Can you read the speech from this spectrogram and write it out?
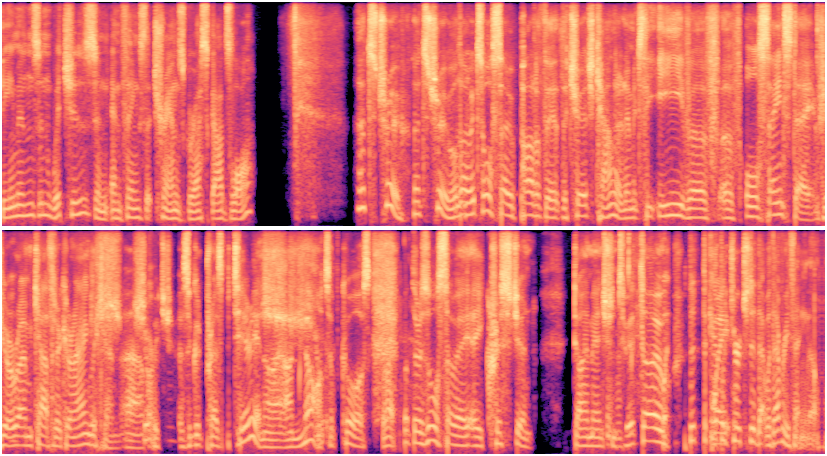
demons and witches and and things that transgress god's law that's true. That's true. Although mm-hmm. it's also part of the, the church canon. I mean, it's the eve of, of All Saints' Day. If you're a Roman Catholic or an Anglican, uh, sure. which as a good Presbyterian, I, am not, sure. of course. Right. But there's also a, a Christian dimension mm-hmm. to it. Though the, the, Catholic wait, Church did that with everything, though.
